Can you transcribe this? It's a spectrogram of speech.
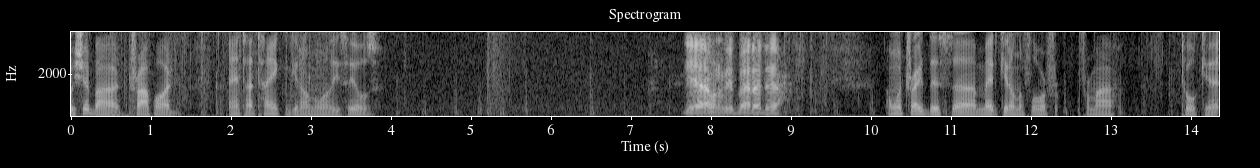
We should buy a tripod anti-tank and get on one of these hills. Yeah, that wouldn't be a bad idea. I'm gonna trade this uh, med kit on the floor for for my toolkit.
